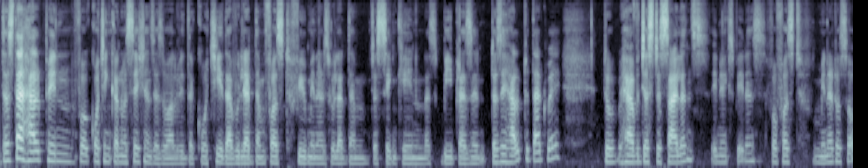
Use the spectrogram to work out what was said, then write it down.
does that help in for coaching conversations as well with the coachee that we let them first few minutes we let them just sink in let's be present does it help that way to have just a silence in your experience for first minute or so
